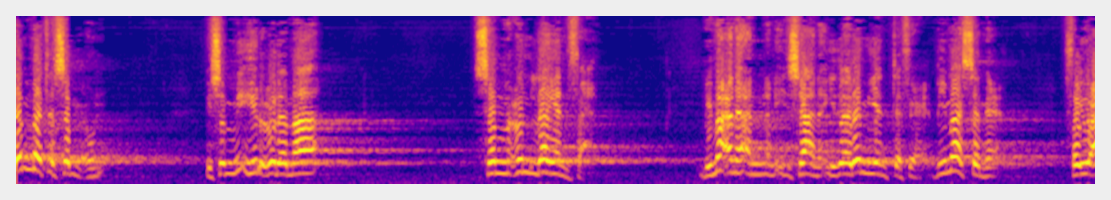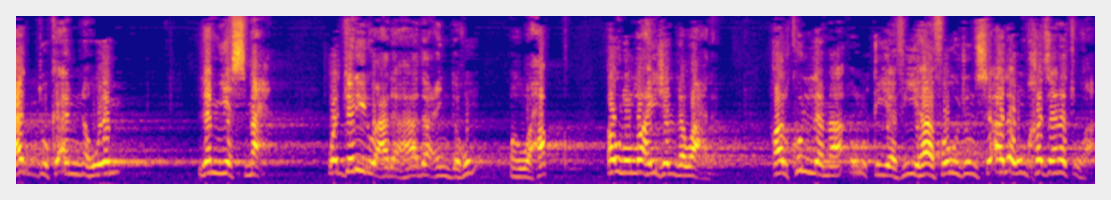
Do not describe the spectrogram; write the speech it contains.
ثمة سمع يسميه العلماء سمع لا ينفع. بمعنى أن الإنسان إذا لم ينتفع بما سمع فيعد كأنه لم لم يسمع. والدليل على هذا عندهم وهو حق قول الله جل وعلا. قال كلما ألقي فيها فوج سألهم خزنتها.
